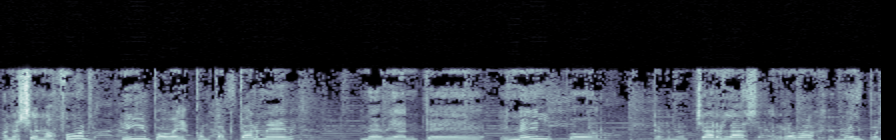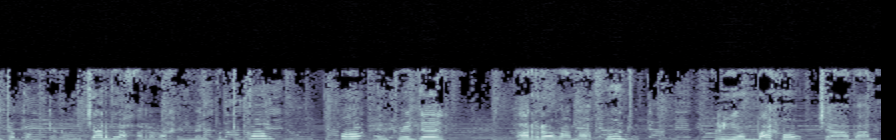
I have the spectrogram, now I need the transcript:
Bueno, soy Mahfoud y podéis contactarme mediante email por tecnocharlas.gmail.com tecnocharlas.gmail.com o en Twitter arroba mahfoud guion bajo chaval.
